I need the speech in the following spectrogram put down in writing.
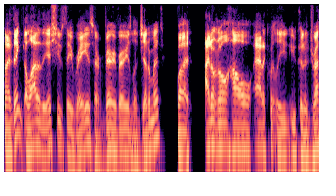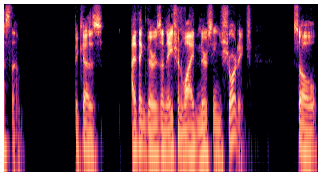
And i think a lot of the issues they raise are very very legitimate but i don't know how adequately you could address them. Because i think there is a nationwide nursing shortage so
